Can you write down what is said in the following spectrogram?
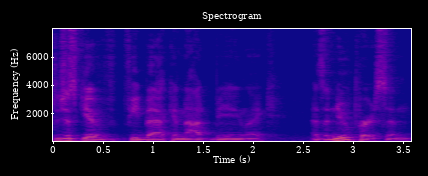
To just give feedback and not being like as a new person.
